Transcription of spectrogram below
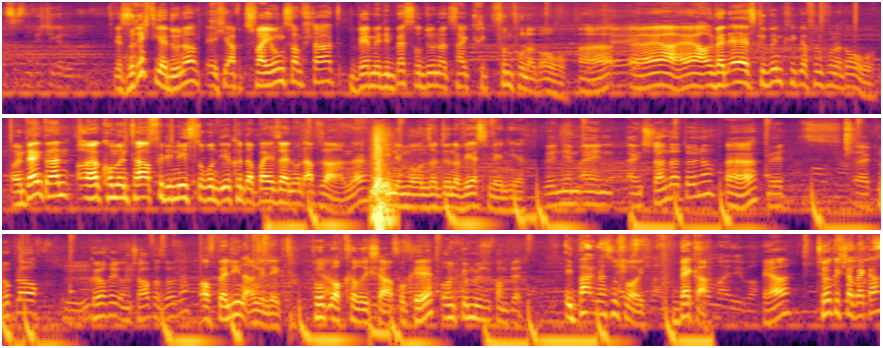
Es ist ein richtiger Döner. Ist ein richtiger Döner. Ich habe zwei Jungs am Start. Wer mir den besseren Döner zeigt, kriegt 500 Euro. Aha. Ja, ja, ja. Und wenn er jetzt gewinnt, kriegt er 500 Euro. Und denkt dran, euer Kommentar für die nächste Runde. Ihr könnt dabei sein und absahen, ne? Wie nehmen wir unseren Döner? Wie essen wir ihn hier? Wir nehmen einen, Standarddöner Aha. mit äh, Knoblauch, Curry und scharfer Soße Auf Berlin angelegt. Knoblauch, Curry, scharf, okay? und Gemüse komplett. Ich backen das nur für euch. Bäcker. Ja? Türkischer Bäcker?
